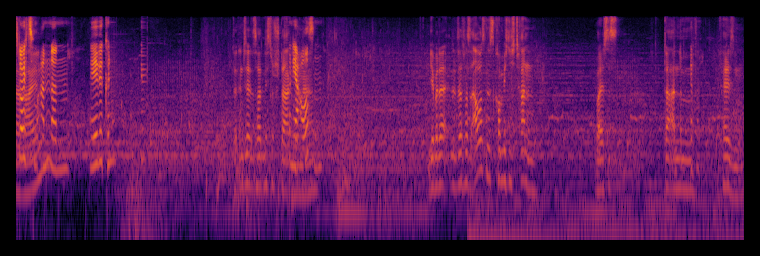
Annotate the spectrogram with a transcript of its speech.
Muss euch zum anderen. Nee, wir können Dein Internet ist halt nicht so stark. von hier Lena. außen. Ja, aber da, das, was außen ist, komme ich nicht dran. Weil es ist da an einem Felsen.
